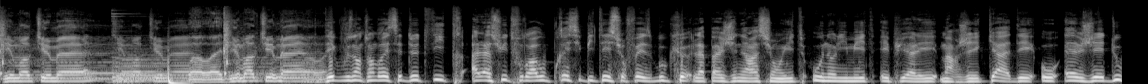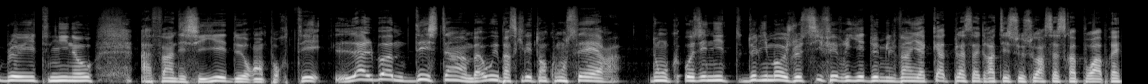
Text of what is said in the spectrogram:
Dis-moi que tu m'aimes, dis-moi que tu m'aimes. Ouais, ouais, dis-moi que tu m'aimes. Dès que vous entendrez ces deux titres à la suite, faudra vous précipiter sur Facebook, la page Génération Hit ou No Limites, et puis aller marger K-D-O-F-G, double hit Nino, afin d'essayer de remporter l'album Destin. Bah oui, parce qu'il est en concert donc au Zénith de Limoges le 6 février 2020. Il y a quatre places à gratter ce soir. Ça sera pour après.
